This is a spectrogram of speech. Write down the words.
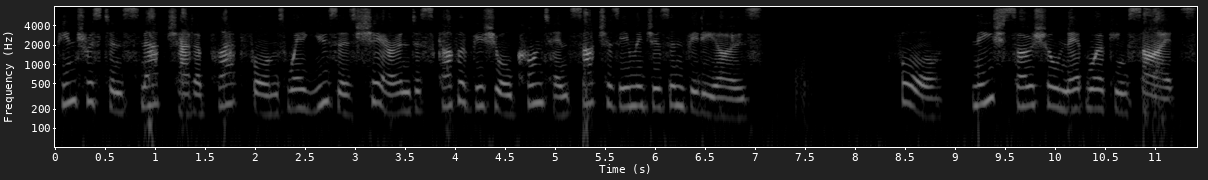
Pinterest and Snapchat are platforms where users share and discover visual content such as images and videos. 4. Niche social networking sites.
